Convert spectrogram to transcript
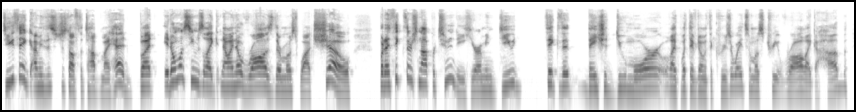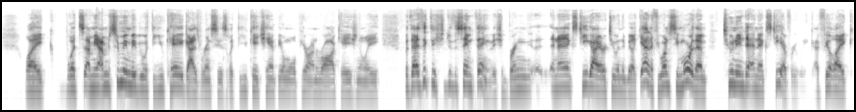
Do you think? I mean, this is just off the top of my head, but it almost seems like now I know Raw is their most watched show, but I think there's an opportunity here. I mean, do you think that they should do more like what they've done with the cruiserweights, almost treat Raw like a hub. Like what's I mean, I'm assuming maybe with the UK guys we're gonna see this like the UK champion will appear on Raw occasionally, but I think they should do the same thing. They should bring an NXT guy or two and they'd be like, yeah, and if you want to see more of them, tune into NXT every week. I feel like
